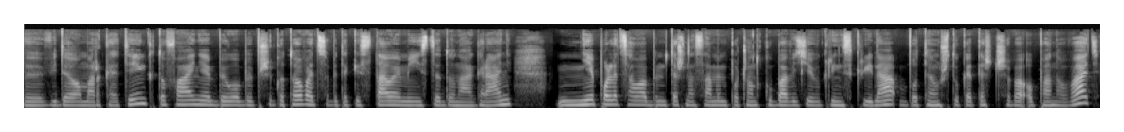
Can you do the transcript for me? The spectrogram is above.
w wideo marketing, to fajnie byłoby przygotować sobie takie stałe miejsce do nagrań. Nie polecałabym też na samym początku bawić się w green screena, bo tę sztukę też trzeba opanować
